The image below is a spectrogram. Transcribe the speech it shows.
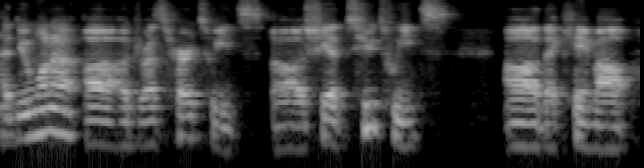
I do want to uh, address her tweets. Uh, she had two tweets uh, that came out.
